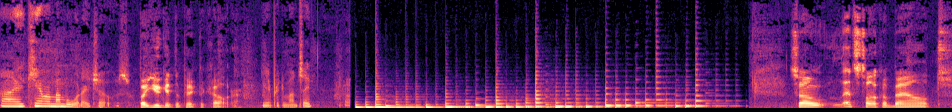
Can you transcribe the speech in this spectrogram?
I can't remember what I chose. But you get to pick the color. Yeah, pretty much. I, So let's talk about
